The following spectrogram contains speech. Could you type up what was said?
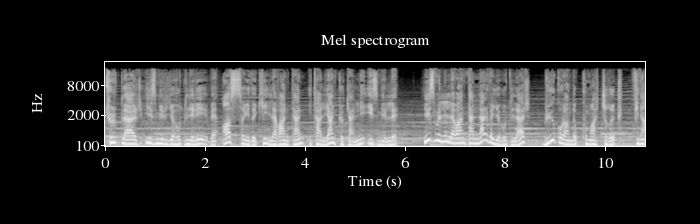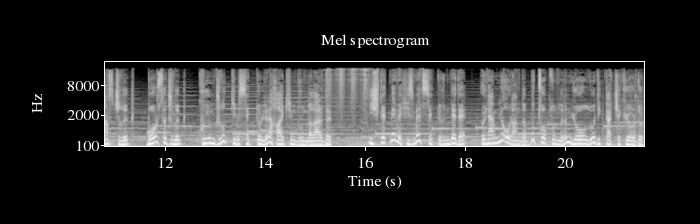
Türkler, İzmir Yahudileri ve az sayıdaki Levanten İtalyan kökenli İzmirli. İzmirli Levantenler ve Yahudiler büyük oranda kumaşçılık, finansçılık, borsacılık, kuyumculuk gibi sektörlere hakim durumdalardı. İşletme ve hizmet sektöründe de önemli oranda bu toplumların yoğunluğu dikkat çekiyordu.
